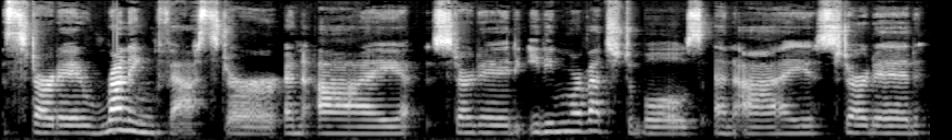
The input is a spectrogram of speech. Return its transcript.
started running faster and I started eating more vegetables and I started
